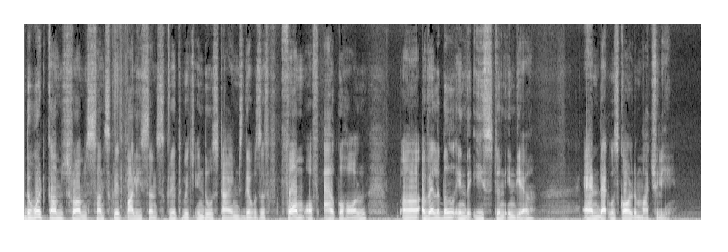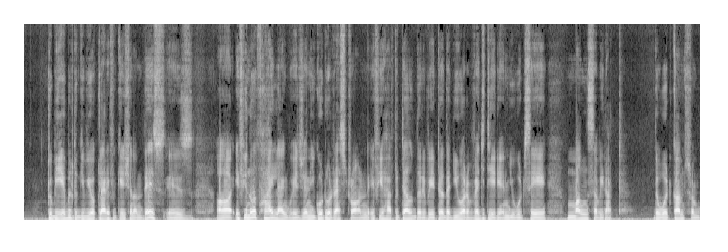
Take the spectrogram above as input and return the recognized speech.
The word comes from Sanskrit, Pali Sanskrit, which in those times there was a form of alcohol uh, available in the eastern India, and that was called machuli. To be able to give you a clarification on this is uh, if you know Thai language and you go to a restaurant, if you have to tell the waiter that you are a vegetarian, you would say mang savirat. The word comes from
